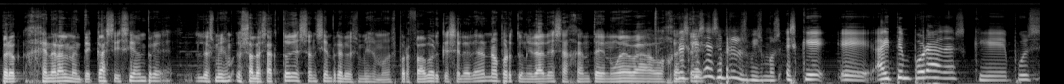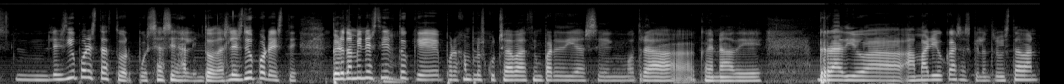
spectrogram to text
Pero generalmente, casi siempre, los mismos, o sea, los actores son siempre los mismos. Por favor, que se le den oportunidades a gente nueva o gente. No es que sean siempre los mismos, es que eh, hay temporadas que pues mm, les dio por este actor, pues ya se salen todas, les dio por este. Pero también es Mm. cierto que, por ejemplo, escuchaba hace un par de días en otra cadena de radio a, a Mario Casas que lo entrevistaban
